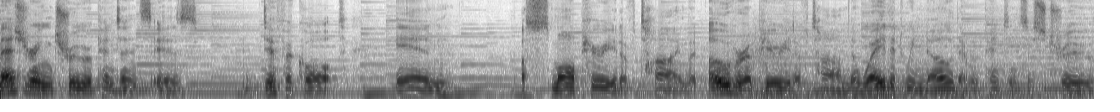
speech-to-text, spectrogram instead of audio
Measuring true repentance is difficult in a small period of time, but over a period of time, the way that we know that repentance is true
